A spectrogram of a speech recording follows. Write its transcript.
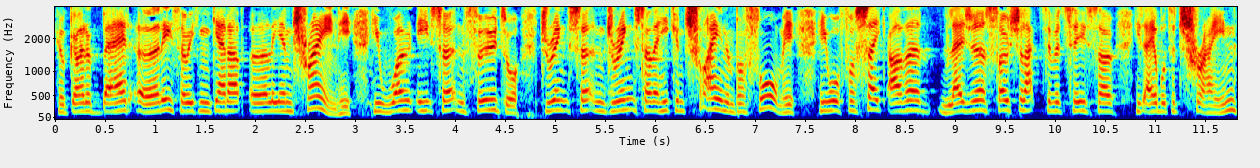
He'll go to bed early so he can get up early and train. He, he won't eat certain foods or drink certain drinks so that he can train and perform. He, he will forsake other leisure, social activities so he's able to train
